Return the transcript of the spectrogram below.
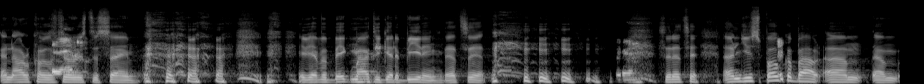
and our culture is the same. if you have a big mouth, you get a beating. That's it. Yeah. so that's it. And you spoke about um, um,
